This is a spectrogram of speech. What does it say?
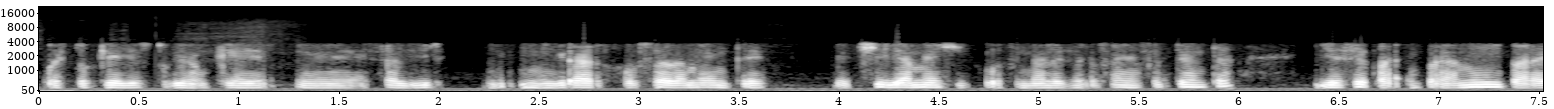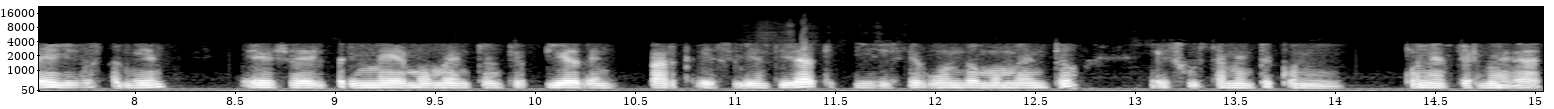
puesto que ellos tuvieron que eh, salir migrar forzadamente de Chile a México a finales de los años 70 y ese para, para mí y para ellos también es el primer momento en que pierden parte de su identidad y el segundo momento es justamente con, con la enfermedad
